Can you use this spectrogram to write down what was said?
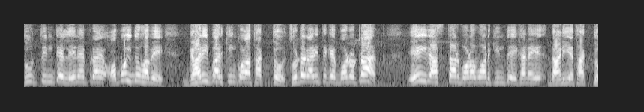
দু তিনটে লেনে প্রায় অবৈধভাবে গাড়ি পার্কিং করা থাকতো। ছোট গাড়ি থেকে বড় ট্রাক। এই রাস্তার বরাবর কিন্তু এখানে দাঁড়িয়ে থাকতো।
